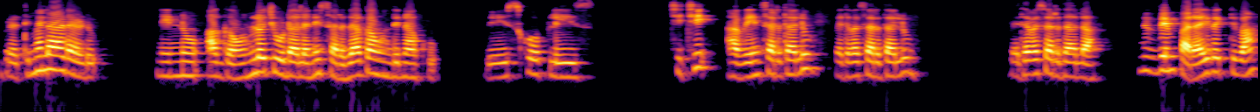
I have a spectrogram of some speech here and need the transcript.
బ్రతిమలాడాడు. నిన్ను ఆ గౌన్లో చూడాలని సరదాగా ఉంది నాకు. వేసుకో ప్లీజ్. చిచి అవేం సరదాలు? పెదవ సరదాలు? పెదవ సరదాలా? నువ్వేం పరాయి వ్యక్తివా?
